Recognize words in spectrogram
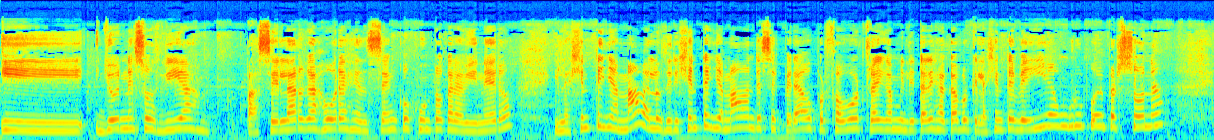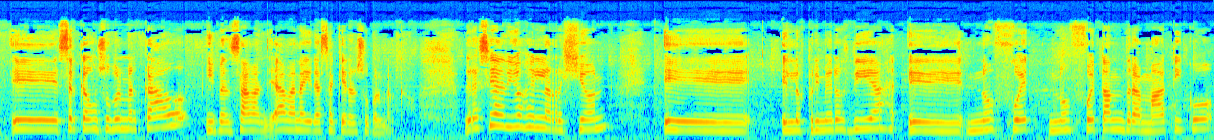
Y yo en esos días pasé largas horas en Senco junto a carabineros y la gente llamaba, los dirigentes llamaban desesperados, por favor traigan militares acá porque la gente veía un grupo de personas eh, cerca de un supermercado y pensaban ya van a ir a saquear el supermercado. Gracias a Dios en la región eh, en los primeros días eh, no fue no fue tan dramático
